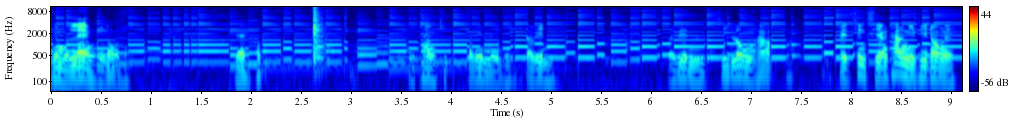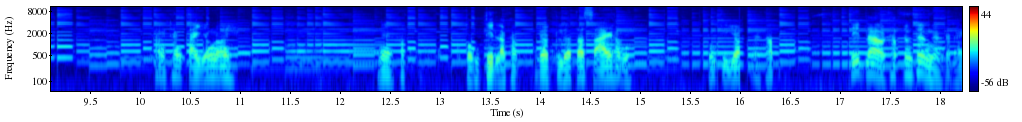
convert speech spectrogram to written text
ยังหมดแรงพี่น้องนี่ครับในทางทิศตะเวนนี่นี่ตะเวนตะเวนสีลงครับ เป็นเสียงเสียงทางนี้พี่น้องเลยทางทางใต้ยังน้อยนี่ครับผมติดแล้วครับเดี๋ยวเหลือตาซ้ายครับนี่ผมตียอดนะครับ ติดแล้วครับทั้งเทิงๆเนี่ยก็ได้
